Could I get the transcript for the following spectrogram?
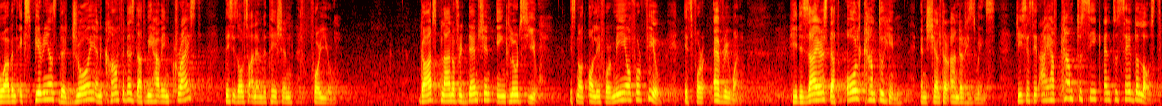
who haven't experienced the joy and confidence that we have in Christ, this is also an invitation for you. God's plan of redemption includes you. It's not only for me or for few, it's for everyone. He desires that all come to him and shelter under his wings. Jesus said, I have come to seek and to save the lost.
